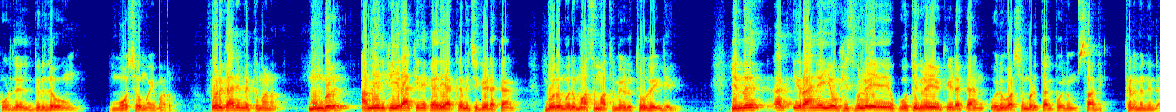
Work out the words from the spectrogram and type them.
കൂടുതൽ ദുരിതവും മോശവുമായി മാറും. ഒരു കാര്യം വ്യക്തമാണ്. മുമ്പ് അമേരിക്ക ഇറാഖിനെ കയറി ആക്രമിച്ച് കീഴടക്കാൻ വെറും ഒരു മാസം മാത്രമേ എടുത്തുള്ളൂ എങ്കിൽ ഇന്ന് ഇറാനെയോ ഹിസ്ബുള്ളയെയോ ഹൂത്തികളെയോ കീഴടക്കാൻ ഒരു വർഷം എടുത്താൽ പോലും സാധിക്കണമെന്നില്ല.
